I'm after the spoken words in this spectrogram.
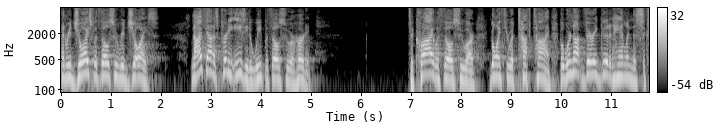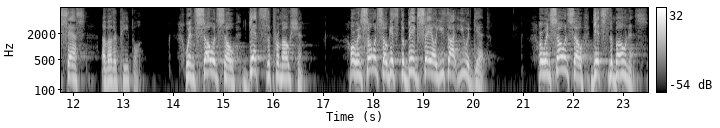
and rejoice with those who rejoice. Now, I found it's pretty easy to weep with those who are hurting, to cry with those who are going through a tough time, but we're not very good at handling the success of other people. When so and so gets the promotion, or when so and so gets the big sale you thought you would get, or when so and so gets the bonus.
